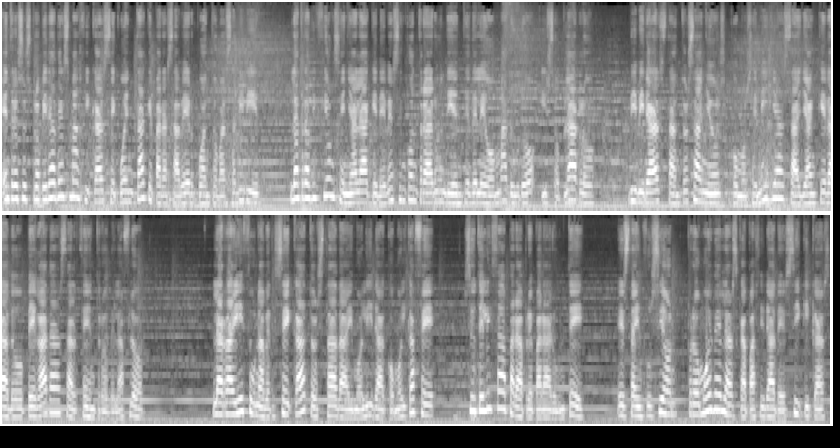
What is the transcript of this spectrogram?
Entre sus propiedades mágicas se cuenta que para saber cuánto vas a vivir, la tradición señala que debes encontrar un diente de león maduro y soplarlo. Vivirás tantos años como semillas hayan quedado pegadas al centro de la flor. La raíz, una vez seca, tostada y molida como el café, se utiliza para preparar un té. Esta infusión promueve las capacidades psíquicas.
